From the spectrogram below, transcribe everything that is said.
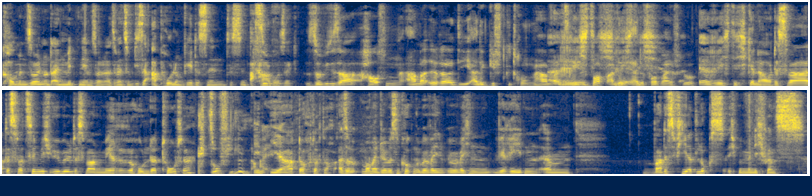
kommen sollen und einen mitnehmen sollen. Also wenn es um diese Abholung geht, das sind, das sind Ach so, so wie dieser Haufen armer Irrer, die alle Gift getrunken haben, als Richtig, Bob an der richtig. Erde vorbeiflog. Äh, Richtig, genau. Das war, das war ziemlich übel. Das waren mehrere hundert Tote. Echt so viele? In, Nein. ja, doch, doch, doch. Also, Moment, wir müssen gucken, über, wel, über welchen wir reden. Ähm, war das Fiat Lux? Ich bin mir nicht ganz,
